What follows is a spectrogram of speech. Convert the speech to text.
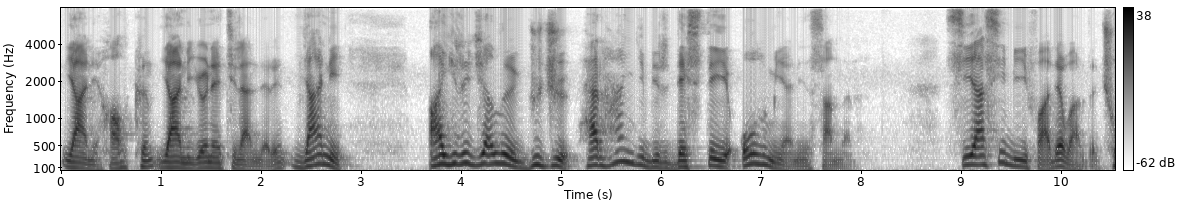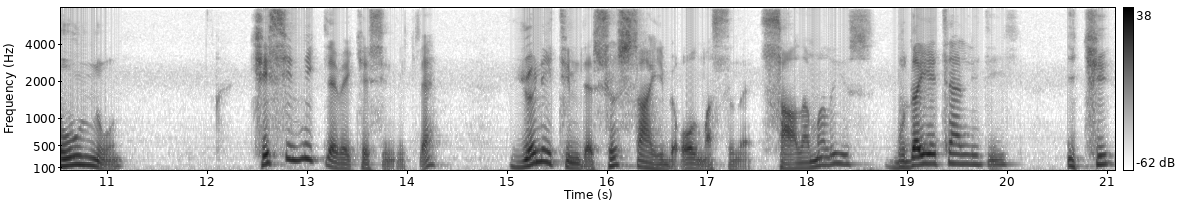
yani halkın yani yönetilenlerin yani ayrıcalığı, gücü, herhangi bir desteği olmayan insanların siyasi bir ifade vardı. Çoğunluğun kesinlikle ve kesinlikle yönetimde söz sahibi olmasını sağlamalıyız. Bu da yeterli değil. İki,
